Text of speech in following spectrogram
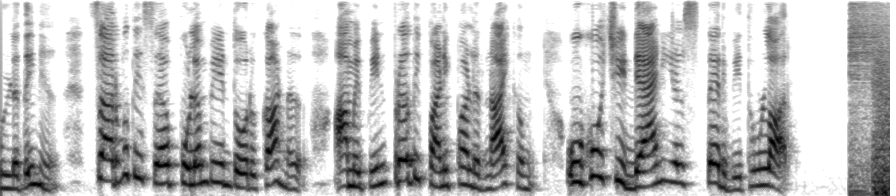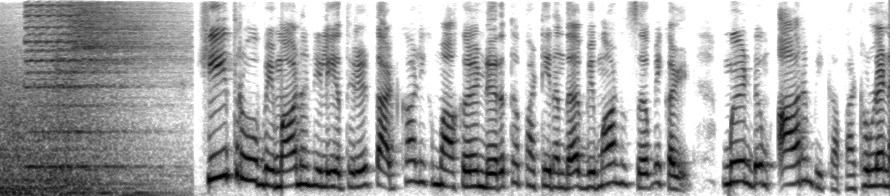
உள்ளதுன்னு சர்வதேச புலம்பெயர்ந்தோருக்கான அமைப்பின் பிரதி பணிப்பாளர் நாயகம் உகோச்சி டேனியல்ஸ் தெரிவித்துள்ளார். ஹீத்ரோ விமான நிலையத்தில் தற்காலிகமாக நிறுத்தப்பட்டிருந்த விமான சேவைகள் மீண்டும் ஆரம்பிக்கப்பட்டுள்ளன.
